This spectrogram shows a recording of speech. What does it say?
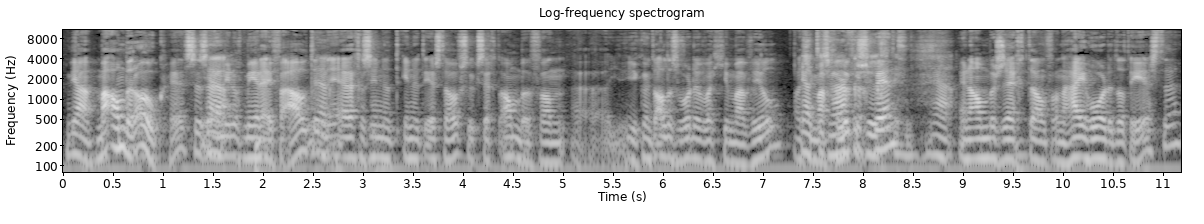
ja, maar Amber ook. Hè. Ze zijn Ja. min of meer even oud. En ergens in het, in het eerste hoofdstuk zegt Amber van... eh, je kunt alles worden wat je maar wil. Als je maar gelukkig bent. Ja. En Amber zegt dan van... Hij hoorde dat eerste.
